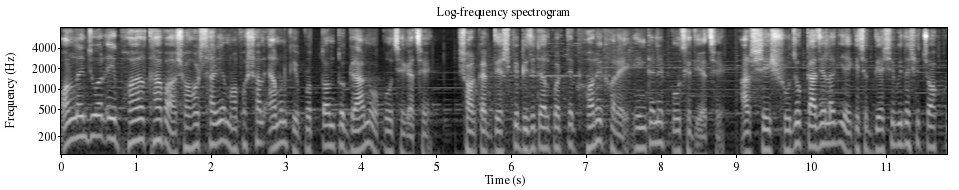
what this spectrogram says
অনলাইন জুয়ার এই ভয়াল থাবা শহর ছাড়িয়ে মফস্বল এমনকি প্রত্যন্ত গ্রামেও পৌঁছে গেছে। সরকার দেশকে ডিজিটাল করতে ঘরে ঘরে ইন্টারনেট পৌঁছে দিয়েছে। আর সেই সুযোগ কাজে লাগিয়ে কিছু দেশি বিদেশি চক্র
